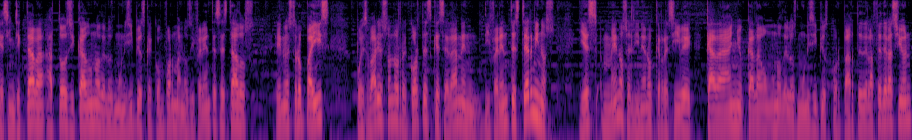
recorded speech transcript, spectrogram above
que se inyectaba a todos y cada uno de los municipios que conforman los diferentes estados en nuestro país, pues varios son los recortes que se dan en diferentes términos y es menos el dinero que recibe cada año cada uno de los municipios por parte de la federación.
